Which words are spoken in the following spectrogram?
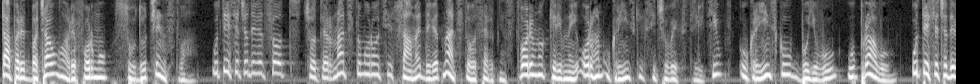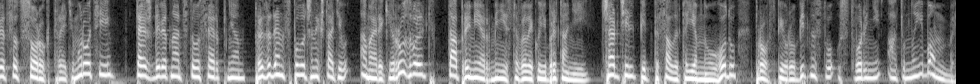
та передбачав реформу судочинства. У 1914 році, саме 19 серпня, створено керівний орган українських січових стрільців Українську бойову управу. У 1943 році Теж 19 серпня президент Сполучених Штатів Америки Рузвельт та прем'єр-міністр Великої Британії Черчилль підписали таємну угоду про співробітництво у створенні атомної бомби.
